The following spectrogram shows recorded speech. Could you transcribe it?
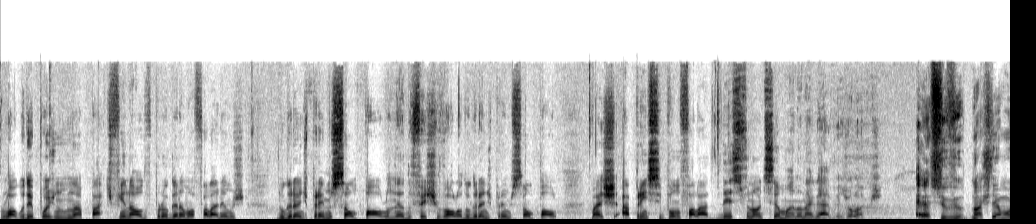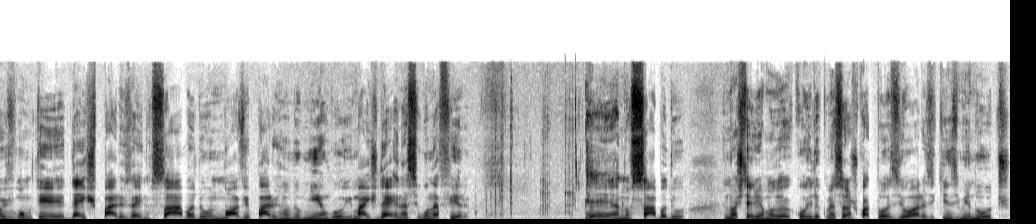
logo depois, na parte final do programa, falaremos do Grande Prêmio São Paulo, né? Do festival lá do Grande Prêmio São Paulo. Mas, a princípio, vamos falar desse final de semana na Gávea, João Lopes. É, Silvio, nós temos, vamos ter 10 pares aí no sábado, 9 pares no domingo e mais 10 na segunda-feira. É, no sábado nós teremos a corrida começando às 14 horas e 15 minutos,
